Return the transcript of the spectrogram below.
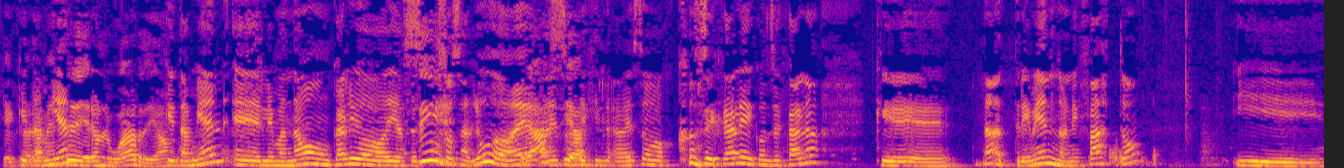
Que claramente dieron lugar, digamos. Que también eh, le mandamos un cálido y afectuoso Sí, saludo eh, a, esos a esos concejales y concejalas que, nada, tremendo, nefasto. Y,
